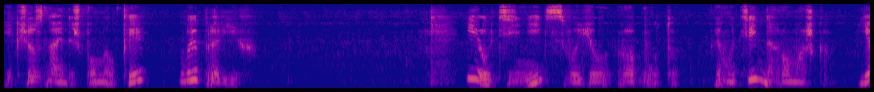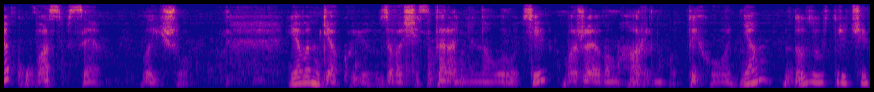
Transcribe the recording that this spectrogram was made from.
Якщо знайдеш помилки, виправ їх. І оцініть свою роботу. Емоційна ромашка, як у вас все вийшло. Я вам дякую за ваші старання на уроці. Бажаю вам гарного тихого дня. До зустрічі!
